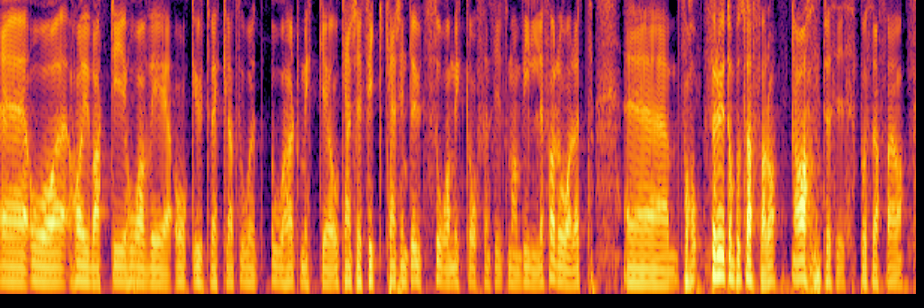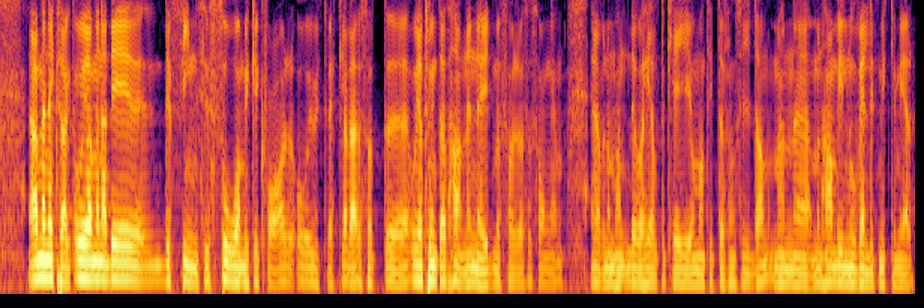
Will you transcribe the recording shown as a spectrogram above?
Eh, och har ju varit i HV och utvecklats oerhört mycket och kanske fick kanske inte ut så mycket offensivt som han ville förra året. Eh, för, Förutom på straffar då? Ja, precis. På straffar, ja. Ja, men exakt. Och jag menar, det, det finns ju så mycket kvar att utveckla där. Så att, eh, och jag tror inte att han är nöjd med förra säsongen, även om det var helt okej okay om man tittar från sidan. Men, men han vill nog väldigt mycket mer.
